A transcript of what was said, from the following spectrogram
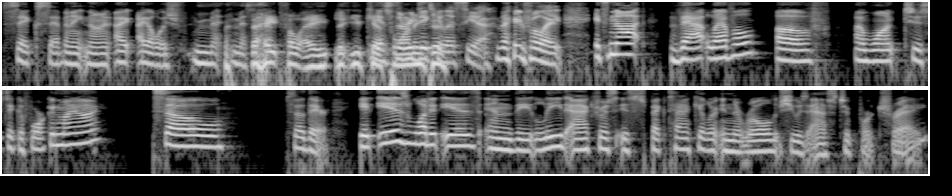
six, seven, eight, nine. I, I always mess the hateful eight that you kept yes, the ridiculous. Yeah, the hateful eight. It's not that level of I want to stick a fork in my eye. So, so there. It is what it is, and the lead actress is spectacular in the role that she was asked to portray,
